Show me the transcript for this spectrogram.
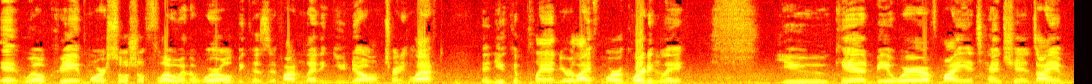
It will create more social flow in the world because if I'm letting you know I'm turning left, then you can plan your life more accordingly. You can be aware of my intentions. I am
